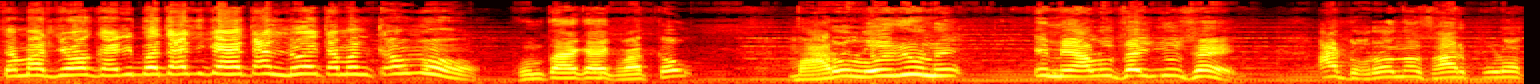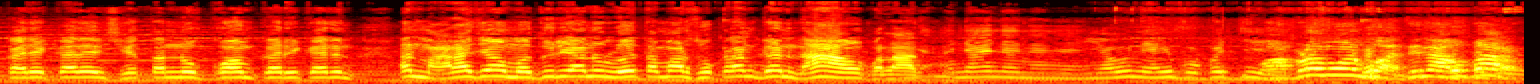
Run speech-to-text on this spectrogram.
તમારે જેવો ગરીબ બધા જ ગયા હતા લોહી તમને કહું ફોમતા કા એક વાત કહું? મારું લોહી રહ્યું ને એ મેલું થઈ ગયું છે. આ ઢોરોનો સાર પૂરો કરી કરી ખેતરનું કામ કરી કરીને અને મારા જેવા મજૂરિયાનું લોહી તમારા છોકરાને ગણ ના આવે ભલા ના ના ના ના એવું નહીં પોપટજી આપણો મોન બાંધીને આવું.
